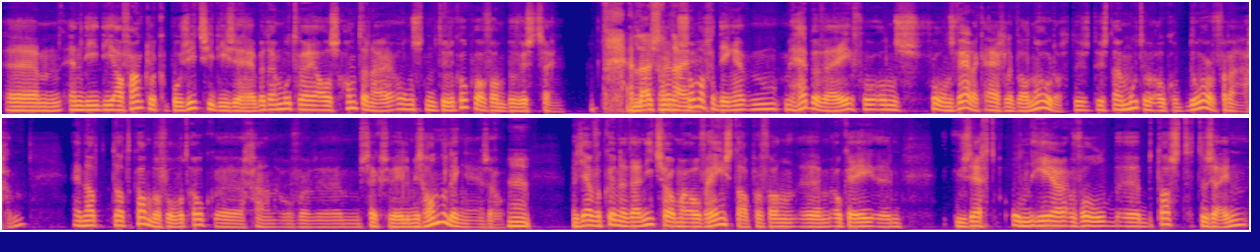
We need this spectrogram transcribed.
Ehm, en die, die afhankelijke positie die ze hebben... daar moeten wij als ambtenaar ons natuurlijk ook wel van bewust zijn. En luisterend Maar naar... sommige dingen hebben wij voor ons, voor ons werk eigenlijk wel nodig. Dus, dus daar moeten we ook op doorvragen. En dat, dat kan bijvoorbeeld ook eh, gaan over ehm, seksuele mishandelingen en zo. Ja. Want ja, we kunnen daar niet zomaar overheen stappen van... ehm, oké, u zegt oneervol eh, betast te zijn.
